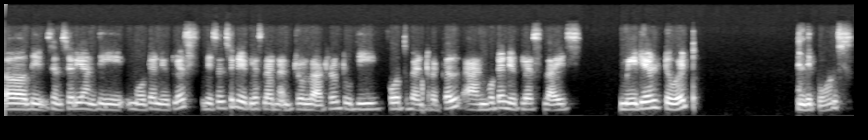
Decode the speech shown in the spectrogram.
uh, the sensory and the motor nucleus. The sensory nucleus lies anterolateral to the fourth ventricle and motor nucleus lies medial to it in the pons.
